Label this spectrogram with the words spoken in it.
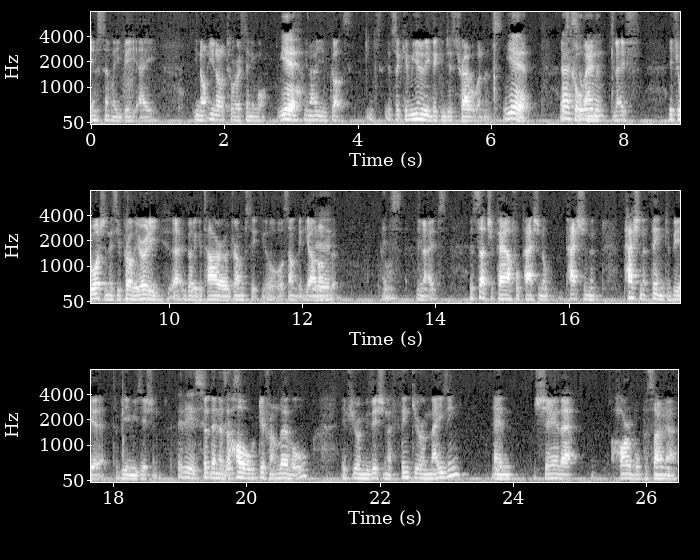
instantly be a you're not you're not a tourist anymore. yeah, You know, you've got it's, it's a community that can just travel, and it's Yeah, it's cool. And you know, if if you're watching this, you've probably already uh, got a guitar or a drumstick or, or something going Yeah. on. But it's you know, it's it's such a powerful, passionate, passionate, passionate thing to be a to be a musician. it is. But then there's It a is. whole different level. If you're a musician, I think you're amazing, and share that horrible persona.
